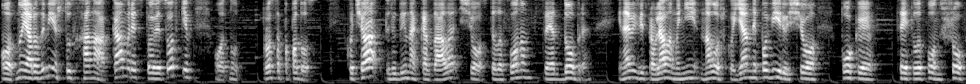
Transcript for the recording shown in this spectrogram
От, ну я розумію, що тут хана камери 100%, от, ну просто попадос. Хоча людина казала, що з телефоном все добре. І навіть відправляла мені наложку. Я не повірю, що поки цей телефон йшов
